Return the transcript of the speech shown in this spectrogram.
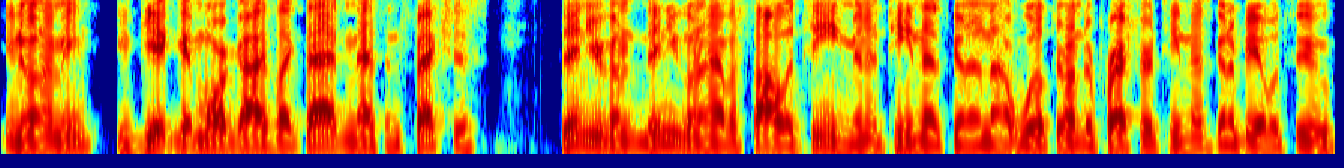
You know what I mean? You get get more guys like that, and that's infectious. Then you're gonna then you're gonna have a solid team and a team that's gonna not wilter under pressure, a team that's gonna be able to,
